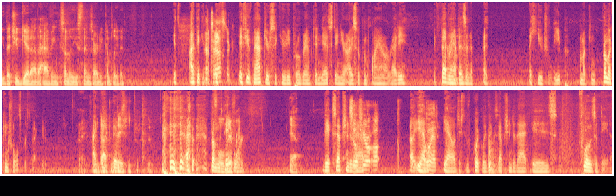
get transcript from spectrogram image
that you get out of having some of these things already completed. It's, I think it's if- Fantastic. If, you've mapped your security program to NIST and you're ISO compliant already, if FedRAMP isn't a, a, a huge leap, from a con- from a controls perspective. Right. From a think documentation perspective. from a the little paperwork. different. Yeah. The exception to So that. if you're, uh, Uh, yeah, Go well, ahead. Yeah, I'll just quickly. The exception to that is flows of data.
